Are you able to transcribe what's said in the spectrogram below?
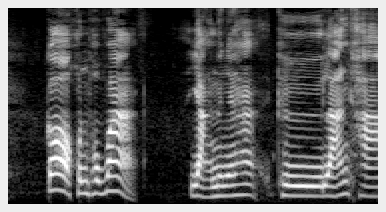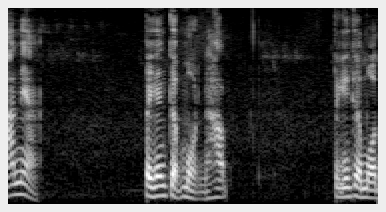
ำก็ค้นพบว่าอย่างหนึ่งนะฮะคือร้านค้าเนี่ยปิดกันเกือบหมดนะครับปิดกันเกือบหมด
